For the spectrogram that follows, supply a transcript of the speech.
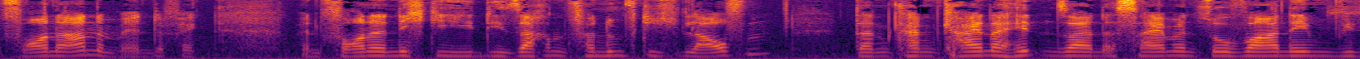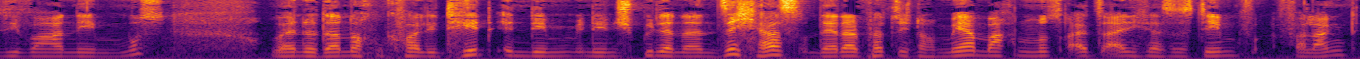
vorne an im Endeffekt. Wenn vorne nicht die, die Sachen vernünftig laufen, dann kann keiner hinten sein Assignment so wahrnehmen, wie sie wahrnehmen muss. Und wenn du dann noch eine Qualität in, dem, in den Spielern an sich hast und der dann plötzlich noch mehr machen muss, als eigentlich das System verlangt,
